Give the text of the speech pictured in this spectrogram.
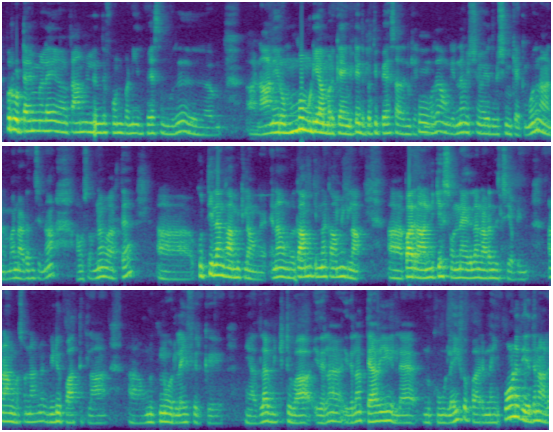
அப்புறம் ஒரு டைம் மேலே என் ஃபேமிலிலேருந்து ஃபோன் பண்ணி இது பேசும்போது நானே ரொம்ப முடியாமல் இருக்கேன். என்கிட்ட இதை பற்றி பேசாதுன்னு கேட்கும்போது அவங்க என்ன விஷயம் எது விஷயம் கேட்கும்போது நான் இந்த மாதிரி நடந்துச்சுன்னா அவங்க சொன்ன வார்த்தை ஆஹ், குத்திலாம் காமிக்கலாம் அவங்க. ஏன்னா அவங்க காமிக்கணும்னா காமிக்கலாம். பாரு நான் அன்றைக்கே சொன்னேன் இதெல்லாம் நடந்துச்சு அப்படின்னு. ஆனால் அவங்க சொன்னாங்க விடு பார்த்துக்கலாம் ஆஹ், உனக்குன்னு ஒரு லைஃப் இருக்குது நீ அதெல்லாம் விட்டுட்டு வா. இதெல்லாம் இதெல்லாம் தேவையே இல்லை. உனக்கு உன் லைஃப்பை பாரு. நான் போனது எதனால?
